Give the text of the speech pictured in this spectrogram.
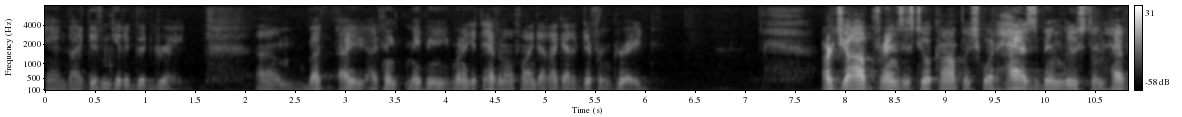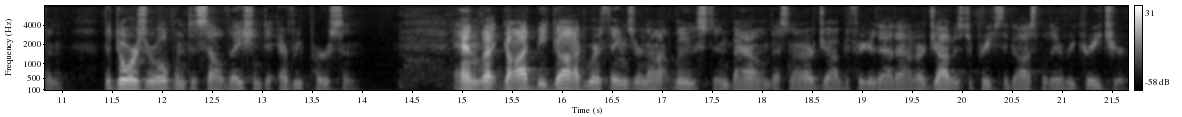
and I didn't get a good grade. Um, but I, I think maybe when I get to heaven, I'll find out I got a different grade. Our job, friends, is to accomplish what has been loosed in heaven. The doors are open to salvation to every person. And let God be God where things are not loosed and bound. That's not our job to figure that out. Our job is to preach the gospel to every creature.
